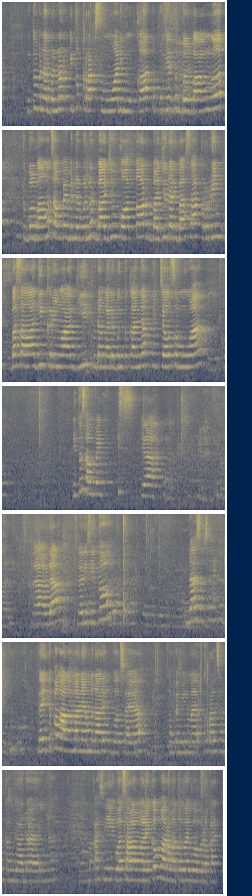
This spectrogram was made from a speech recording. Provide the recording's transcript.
Itu benar-benar itu kerak semua di muka. Tepungnya tebel banget. Tebel banget sampai bener-bener baju kotor baju dari basah kering basah lagi kering lagi. Udah nggak ada bentukannya kucel semua. Itu sampai is ya nah udah. Dari situ? Udah selesai nah itu pengalaman yang menarik buat saya. Sampai minum air keran sampai nggak ada airnya. Makasih. Wassalamualaikum warahmatullahi wabarakatuh.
